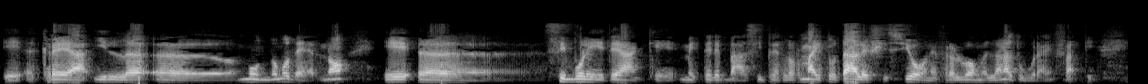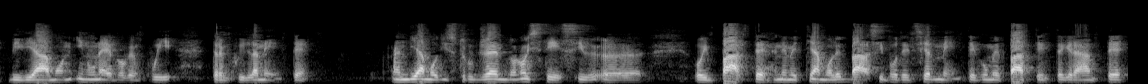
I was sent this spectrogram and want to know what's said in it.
e eh, crea il eh, mondo moderno e eh, se volete anche mette le basi per l'ormai totale scissione fra l'uomo e la natura, infatti viviamo in un'epoca in cui tranquillamente andiamo distruggendo noi stessi eh, o in parte ne mettiamo le basi potenzialmente come parte integrante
